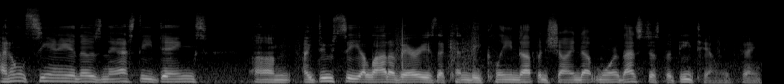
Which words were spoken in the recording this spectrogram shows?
I don't see any of those nasty dings. Um, I do see a lot of areas that can be cleaned up and shined up more. That's just a detailing thing.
